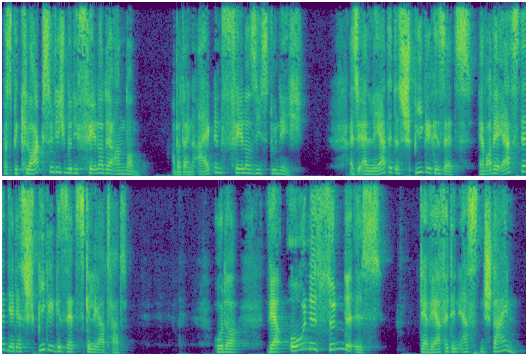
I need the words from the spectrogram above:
Was beklagst du dich über die Fehler der anderen? Aber deinen eigenen Fehler siehst du nicht. Also er lehrte das Spiegelgesetz. Er war der Erste, der das Spiegelgesetz gelehrt hat. Oder wer ohne Sünde ist, der werfe den ersten Stein.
